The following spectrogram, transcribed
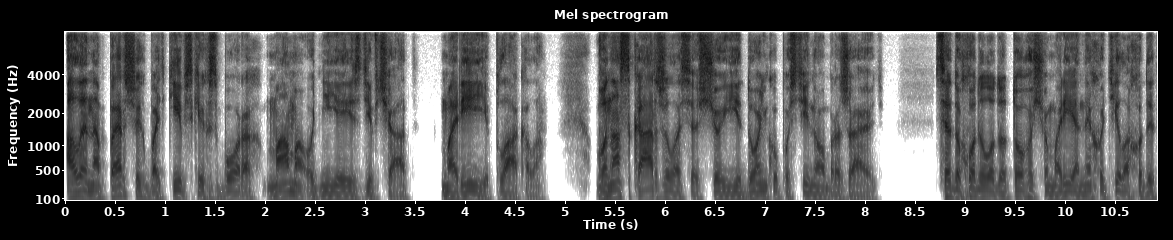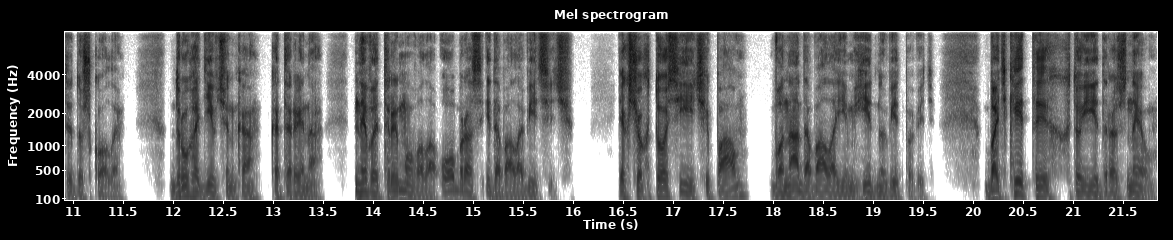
Але на перших батьківських зборах мама однієї з дівчат, Марії, плакала. Вона скаржилася, що її доньку постійно ображають. Це доходило до того, що Марія не хотіла ходити до школи. Друга дівчинка, Катерина, не витримувала образ і давала відсіч. Якщо хтось її чіпав, вона давала їм гідну відповідь. Батьки тих, хто її дражнив,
